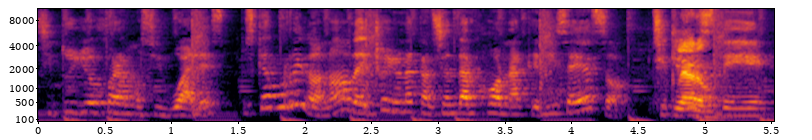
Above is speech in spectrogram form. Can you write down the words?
si tú y yo fuéramos iguales, pues qué aburrido, ¿no? De hecho, hay una canción de Arjona que dice eso. Sí, claro. Este,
